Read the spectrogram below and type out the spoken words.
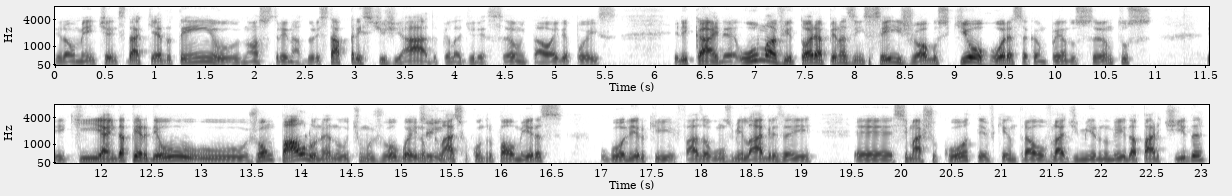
Geralmente, antes da queda, tem o nosso treinador está prestigiado pela direção e tal, aí depois ele cai, né? Uma vitória apenas em seis jogos, que horror essa campanha do Santos e que ainda perdeu o, João Paulo, né, no último jogo aí no Sim. clássico contra o Palmeiras, o goleiro que faz alguns milagres aí é, se machucou, teve que entrar o Vladimir no meio da partida.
